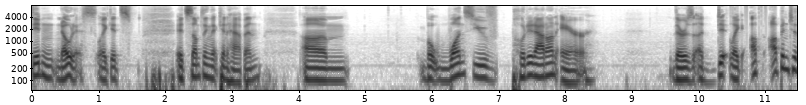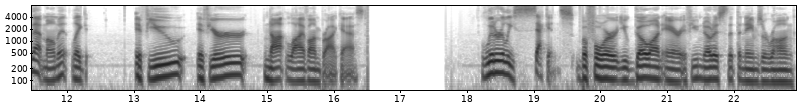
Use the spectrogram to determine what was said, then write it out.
didn't notice. Like it's it's something that can happen. Um but once you've put it out on air there's a di- like up up into that moment like if you if you're not live on broadcast literally seconds before you go on air if you notice that the names are wrong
